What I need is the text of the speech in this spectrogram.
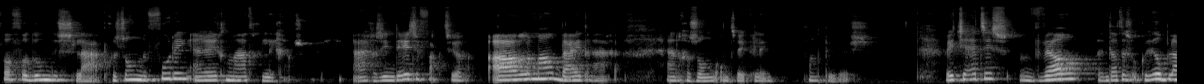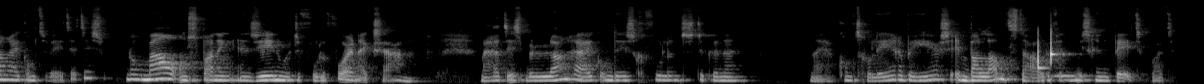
voor voldoende slaap, gezonde voeding en regelmatige lichaamsbeweging. Aangezien deze factoren allemaal bijdragen aan de gezonde ontwikkeling van pubers. Weet je, het is wel, en dat is ook heel belangrijk om te weten, het is normaal om spanning en zenuwen te voelen voor een examen. Maar het is belangrijk om deze gevoelens te kunnen nou ja, controleren, beheersen, in balans te houden, vind ik misschien een beter woord.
